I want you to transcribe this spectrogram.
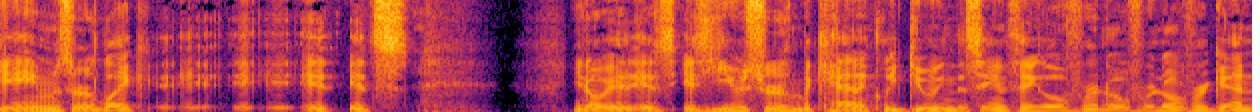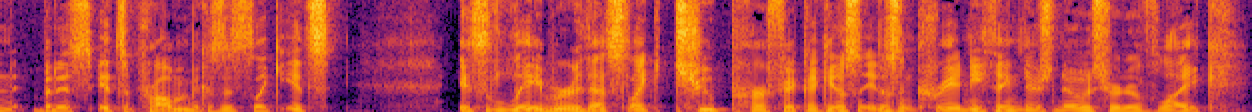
games are like it, it, it's you know it's it's you sort of mechanically doing the same thing over and over and over again but it's it's a problem because it's like it's it's labor that's like too perfect. Like it doesn't it doesn't create anything. There's no sort of like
